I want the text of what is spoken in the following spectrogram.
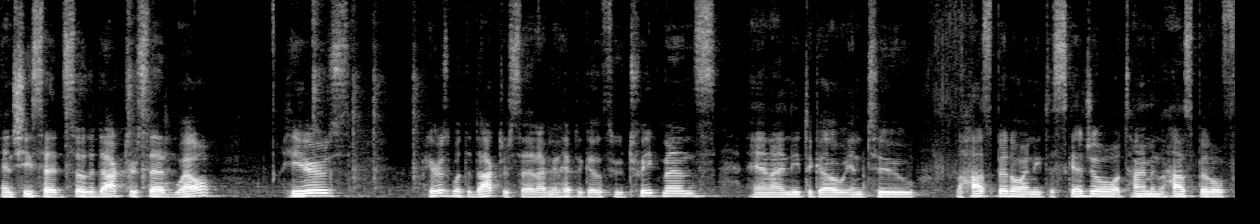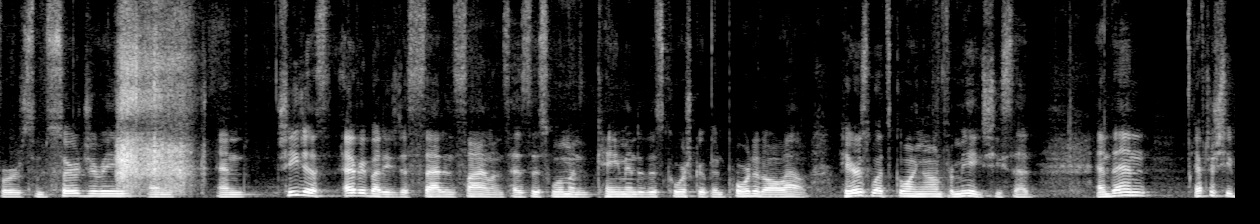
And she said, so the doctor said, well, here's, here's what the doctor said. I'm going to have to go through treatments and I need to go into the hospital. I need to schedule a time in the hospital for some surgery. And, and she just, everybody just sat in silence as this woman came into this course group and poured it all out. Here's what's going on for me, she said. And then after she,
